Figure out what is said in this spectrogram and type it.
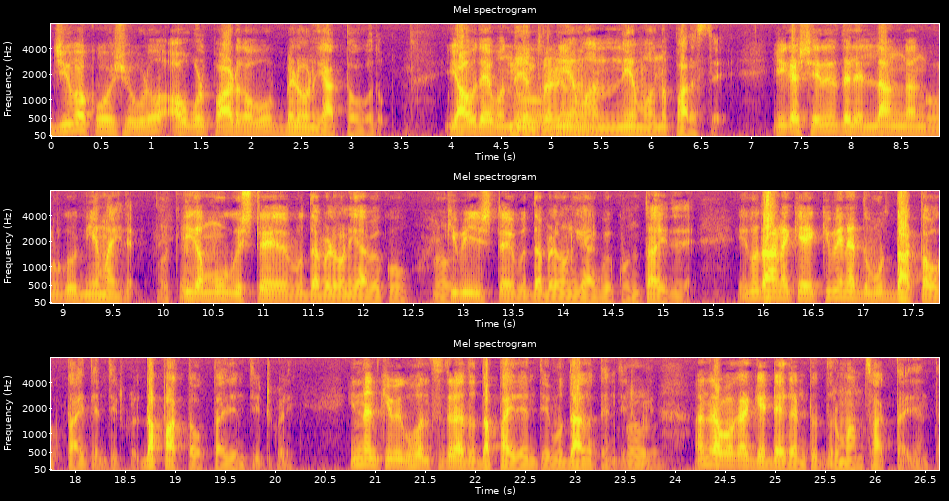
ಜೀವಕೋಶಗಳು ಅವುಗಳ ಪಾಡ್ಗವು ಬೆಳವಣಿಗೆ ಆಗ್ತಾ ಹೋಗೋದು. ಯಾವುದೇ ಒಂದು ನಿಯಮ ನಿಯಮವನ್ನು ಪಾಲಿಸ್ತೆ. ಈಗ ಶರೀರದಲ್ಲಿ ಎಲ್ಲ ಅಂಗಾಂಗಗಳಿಗೂ ನಿಯಮ ಇದೆ. ಈಗ ಮೂಗು ಇಷ್ಟೇ ಉದ್ದ ಬೆಳವಣಿಗೆ ಆಗಬೇಕು ಕಿವಿ ಇಷ್ಟೇ ಉದ್ದ ಬೆಳವಣಿಗೆ ಆಗಬೇಕು ಅಂತ ಇದೆ. ಈಗ ಉದಾಹರಣೆಗೆ ಕಿವಿನದ್ದು ಉದ್ದಾಗ್ತಾ ಹೋಗ್ತಾ ಇದೆ ಅಂತ ಇಟ್ಕೊಳ್ಳಿ ದಪ್ಪ ಆಗ್ತಾ ಹೋಗ್ತಾ ಇದೆ ಅಂತ ಇಟ್ಕೊಳ್ಳಿ. ಇನ್ನೊಂದು ಕಿವಿಗೆ ಹೋಲಿಸಿದ್ರೆ ಅದು ದಪ್ಪ ಇದೆ ಅಂತ ಉದ್ದಾಗುತ್ತೆ ಅಂತ ಇಟ್ಕೊಳ್ಳಿ. ಅಂದ್ರೆ ಅವಾಗ ಗೆಡ್ಡೆ ಗಂಟು ದುರ್ಮಾಂಸ ಆಗ್ತಾ ಇದೆ ಅಂತ.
